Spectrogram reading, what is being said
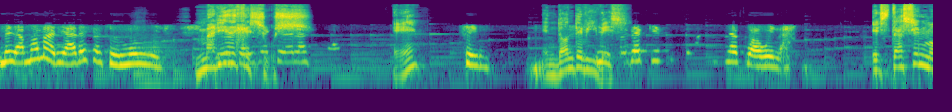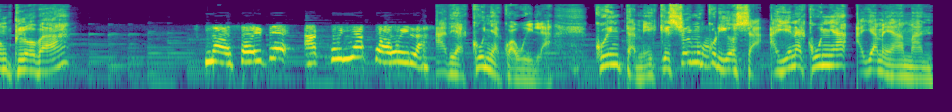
Me llamo María de Jesús Muñiz. María de Jesús. aquí de la- ¿Eh? Sí. ¿En dónde Sí, vives? soy de aquí de Coahuila. ¿Estás en Monclova? No, soy de Acuña, Coahuila. Ah, de Acuña, Coahuila. Cuéntame, que soy muy curiosa. Allá en Acuña, allá me aman.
